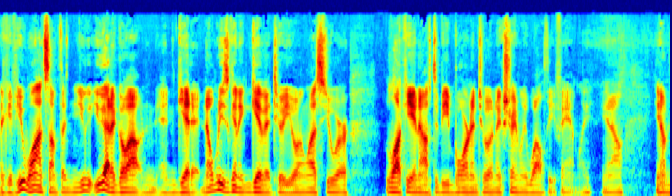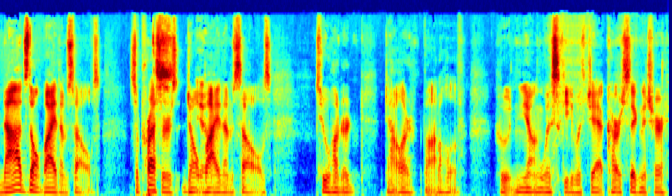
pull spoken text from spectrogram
like if you want something you you got to go out and, and get it nobody's going to give it to you unless you were lucky enough to be born into an extremely wealthy family you know you know nods don't buy themselves suppressors don't Yeah. buy themselves $200 bottle of Hooten Young whiskey with Jack Carr's signature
